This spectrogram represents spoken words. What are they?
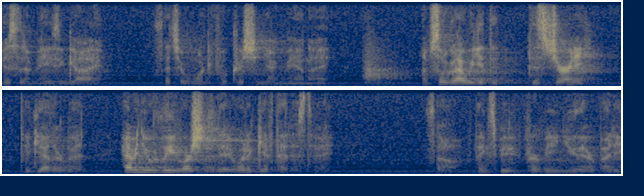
just an amazing guy, such a wonderful Christian young man. I I'm so glad we get to, this journey together. But having you lead worship today, what a gift that is to me. So thanks for being you there, buddy.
